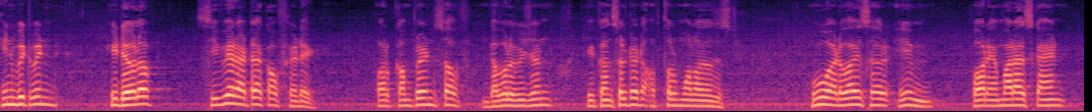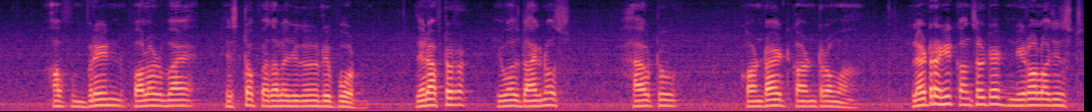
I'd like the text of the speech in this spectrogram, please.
In between he developed severe attack of headache. For complaints of double vision, he consulted ophthalmologist who advised him for MRI scan of brain followed by histopathological report. Thereafter, he was diagnosed have to chondroid chondroma. Later, he consulted neurologist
